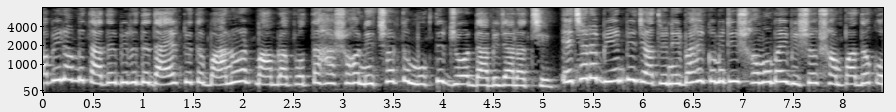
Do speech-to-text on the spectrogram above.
অবিলম্বে তাদের বিরুদ্ধে দায়েরকৃত বানোয়াট মামলা প্রত্যাহার সহ নিঃশর্ত মুক্তির জোর দাবি জানাচ্ছি। এছাড়া বিএনপি জাতীয় নির্বাহী কমিটির সমবায় বিষয়ক সম্পাদক ও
